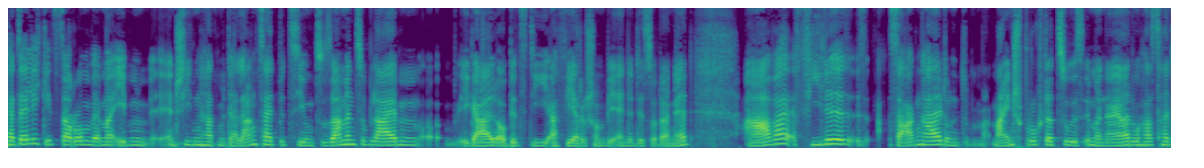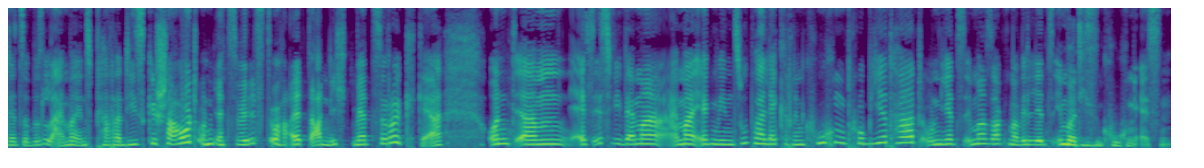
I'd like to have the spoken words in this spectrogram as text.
Tatsächlich geht es darum, wenn man eben entschieden hat, mit der Langzeitbeziehung zusammenzubleiben, egal ob jetzt die Affäre schon beendet ist oder nicht. Aber viele sagen halt, und mein Spruch dazu ist immer, naja, du hast halt jetzt ein bisschen einmal ins Paradies geschaut und jetzt willst du halt da nicht mehr zurück. Gell? Und ähm, es ist wie wenn man einmal irgendwie einen super leckeren Kuchen probiert hat und jetzt immer sagt, man will jetzt immer diesen Kuchen essen.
